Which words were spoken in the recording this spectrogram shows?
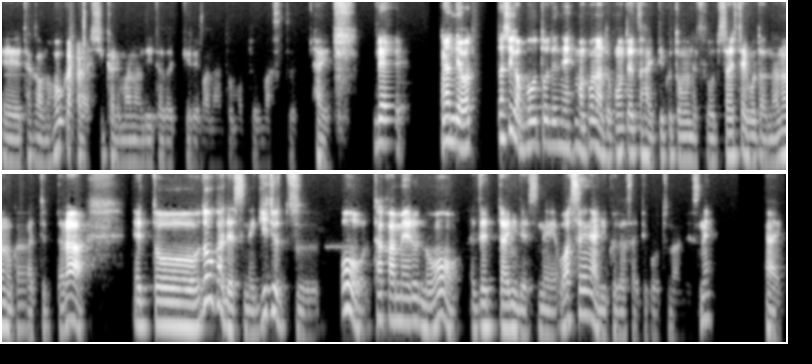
えー、高尾の方からしっかり学んでいただければなと思っております。はい。で、なんで私が冒頭でね、まあ、この後コンテンツ入っていくと思うんですけど、お伝えしたいことは何なのかって言ったら、えっと、どうかですね、技術を高めるのを絶対にですね、忘れないでくださいということなんですね。はい。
